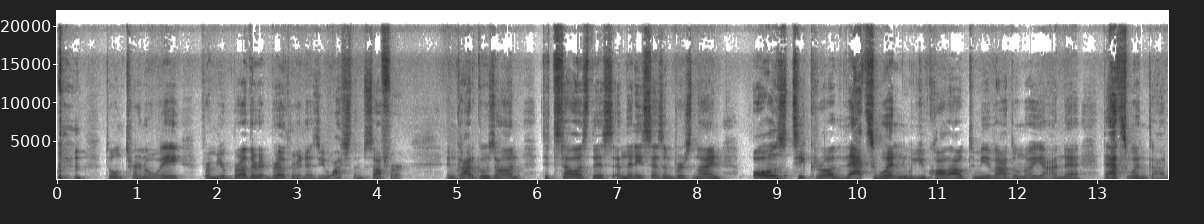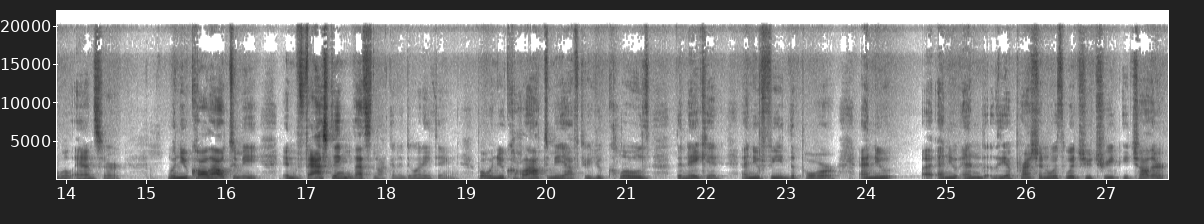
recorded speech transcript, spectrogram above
Don't turn away from your brother and brethren as you watch them suffer. And God goes on to tell us this. And then he says in verse 9, Oz tikra, that's when you call out to me, That's when God will answer. When you call out to me in fasting, that's not going to do anything. But when you call out to me after you clothe the naked and you feed the poor and you uh, and you end the oppression with which you treat each other,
